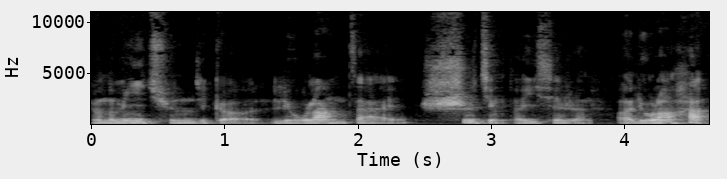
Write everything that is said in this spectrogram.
有那么一群这个流浪在市井的一些人，呃，流浪汉，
